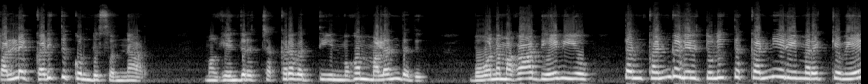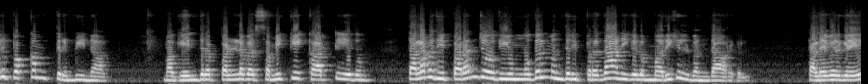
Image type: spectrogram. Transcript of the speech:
பல்லை கடித்து கொண்டு சொன்னார். மகேந்திர சக்கரவர்த்தியின் முகம் மலர்ந்தது. புவனமகா தேவியோ தன் கண்களில் துளித்த கண்ணீரை மறைக்க வேறு பக்கம் திரும்பினாள். மகேந்திர பல்லவர் சமிக்கை காட்டியதும் தளபதி பரஞ்சோதியும் முதல் மந்திரி பிரதானிகளும் அருகில் வந்தார்கள். தலைவர்களே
